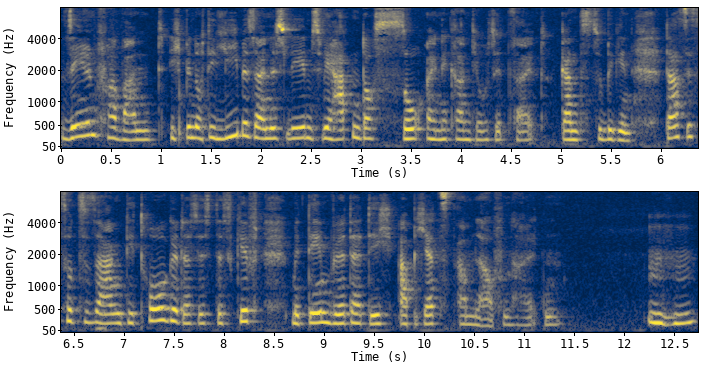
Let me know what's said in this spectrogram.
seelenverwandt. Ich bin doch die Liebe seines Lebens. Wir hatten doch so eine grandiose Zeit, ganz zu Beginn. Das ist sozusagen die Droge, das ist das Gift, mit dem wird er dich ab jetzt am Laufen halten. Mhm.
